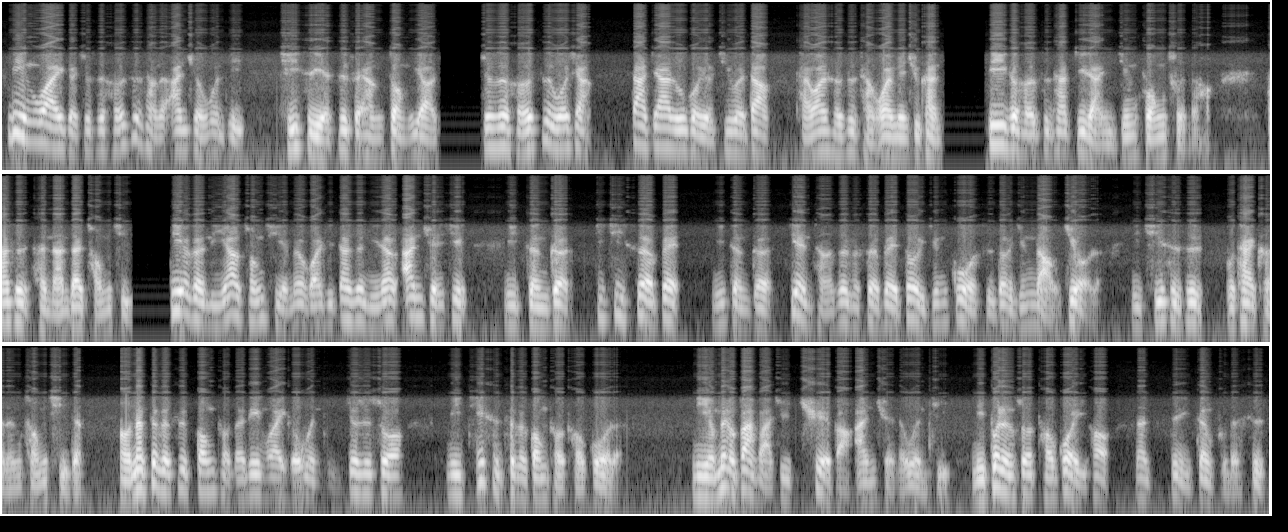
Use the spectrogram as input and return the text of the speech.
另外一个就是核市场的安全问题，其实也是非常重要。就是核四，我想大家如果有机会到台湾核市场外面去看。第一个核四，它既然已经封存了哈，它是很难再重启。第二个，你要重启也没有关系，但是你那个安全性，你整个机器设备你整个建厂这个设备都已经过时，都已经老旧了，你其实是不太可能重启的。哦，那这个是公投的另外一个问题，就是说，你即使这个公投投过了，你有没有办法去确保安全的问题？你不能说投过以后，那是你政府的事。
